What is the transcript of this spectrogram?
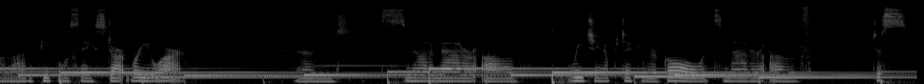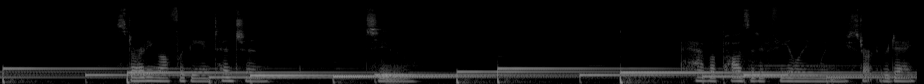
a lot of people say, start where you are. And it's not a matter of reaching a particular goal, it's a matter of just starting off with the intention to have a positive feeling when you start your day.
